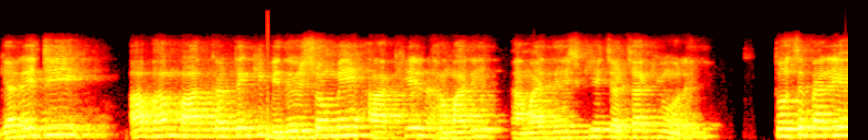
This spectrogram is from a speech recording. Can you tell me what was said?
गणेश जी, अब हम बात करते हैं कि विदेशों में आखिर हमारी, हमारे देश की चर्चा क्यों हो रही है? तो उससे पहले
